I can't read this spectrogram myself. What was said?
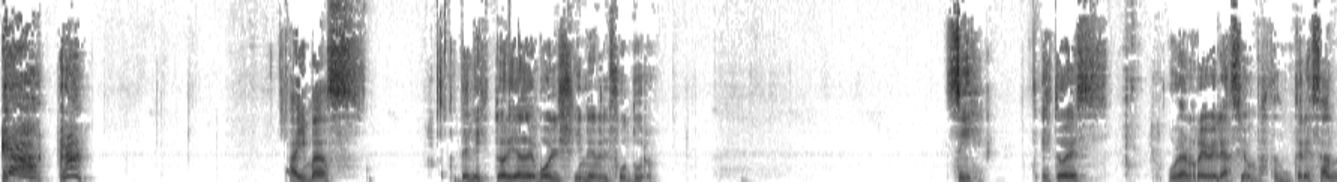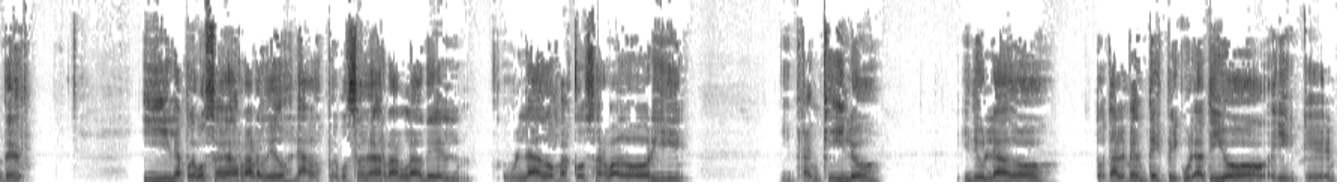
hay más de la historia de Bolshin en el futuro. Sí, esto es una revelación bastante interesante y la podemos agarrar de dos lados. Podemos agarrarla de un lado más conservador y, y tranquilo y de un lado totalmente especulativo y que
